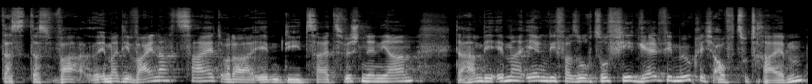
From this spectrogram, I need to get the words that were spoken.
das, das war immer die Weihnachtszeit oder eben die Zeit zwischen den Jahren. Da haben wir immer irgendwie versucht, so viel Geld wie möglich aufzutreiben,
